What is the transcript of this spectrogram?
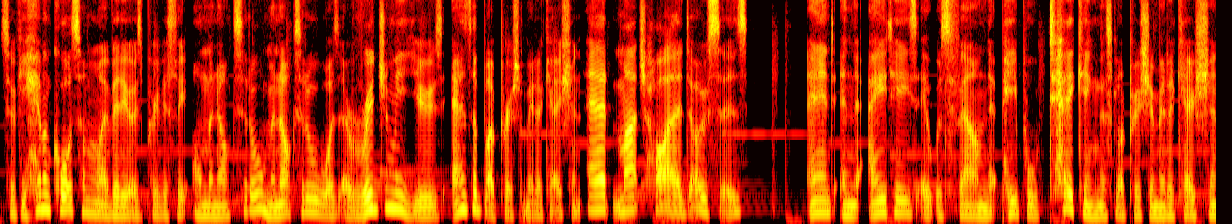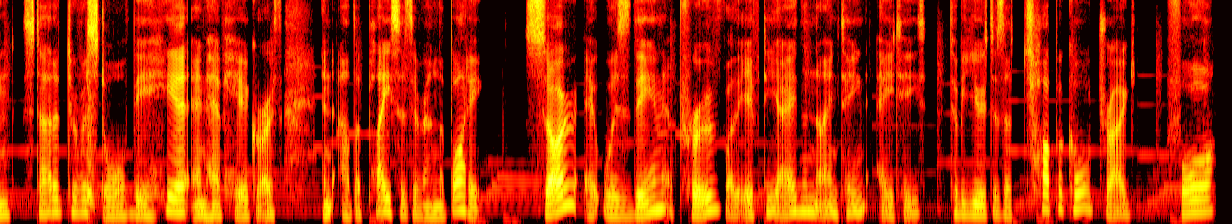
So if you haven't caught some of my videos previously on minoxidil, minoxidil was originally used as a blood pressure medication at much higher doses. And in the 80s, it was found that people taking this blood pressure medication started to restore their hair and have hair growth in other places around the body. So it was then approved by the FDA in the 1980s to be used as a topical drug for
